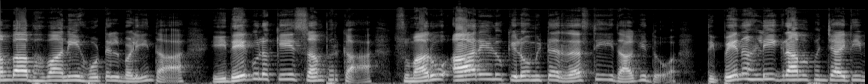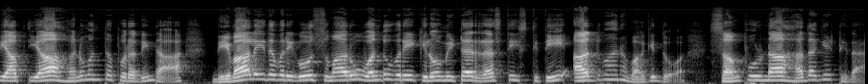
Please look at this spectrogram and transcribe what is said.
ಅಂಬಾ ಭವಾನಿ ಹೋಟೆಲ್ ಬಳಿಯಿಂದ ಈ ದೇಗುಲಕ್ಕೆ ಸಂಪರ್ಕ ಸುಮಾರು ಆರೇಳು ಕಿಲೋಮೀಟರ್ ರಸ್ತೆ ಇದಾಗಿದ್ದು, ತಿಪ್ಪೇನಹಳ್ಳಿ ಗ್ರಾಮ ಪಂಚಾಯಿತಿ ವ್ಯಾಪ್ತಿಯ ಹನುಮಂತಪುರದಿಂದ ದೇವಾಲಯದವರೆಗೂ ಸುಮಾರು ಒಂದೂವರೆ ಕಿಲೋಮೀಟರ್ ರಸ್ತೆ ಸ್ಥಿತಿ ಅಧ್ವಾನವಾಗಿದ್ದು, ಸಂಪೂರ್ಣ ಹದಗೆಟ್ಟಿದೆ.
